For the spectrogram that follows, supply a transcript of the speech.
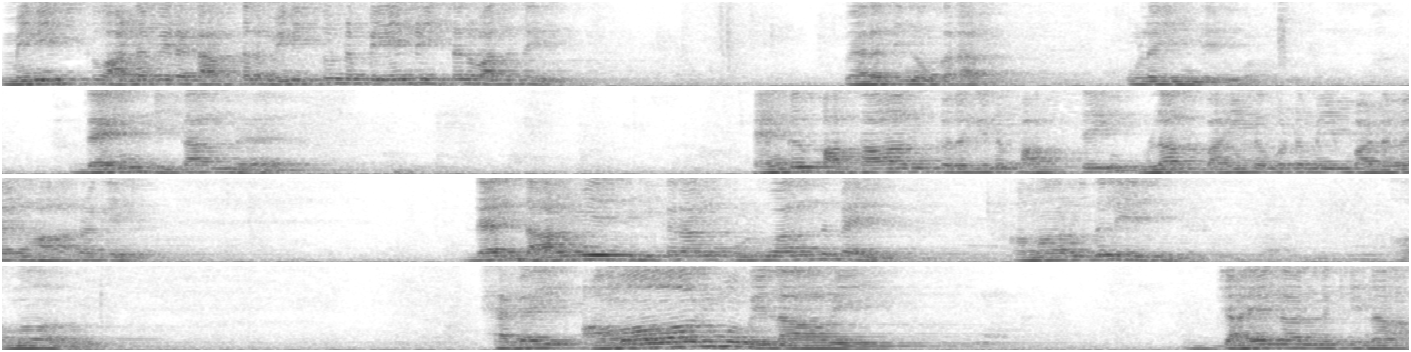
මිනිස්සු අඩපෙර ගස්සල මිනිස්සුන්ට පේන ඉසර වදදේ වැරදි නොකරන්න උලයින් දෙවා දැන් හිතන්න ඇඟ පසාරු කරගෙන පස්සෙන් උලක් බහිනකොට මේ බඩවැල් හාරගෙන. දැන් ධර්මය සිහි කරන්න පුළුවන්ද බැයි? අමාරුද ලේසිද? අමාරුයි. හැබැයි අමාරුම වෙලාවේ ජයගන්න කෙනා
